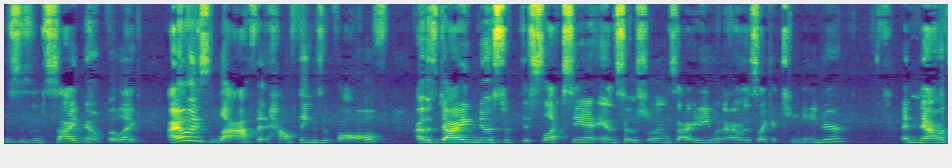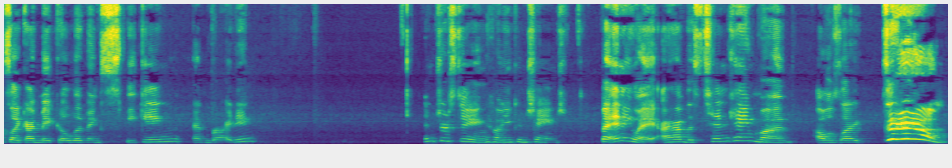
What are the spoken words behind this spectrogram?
this is a side note but like i always laugh at how things evolve I was diagnosed with dyslexia and social anxiety when I was like a teenager. And now it's like I make a living speaking and writing. Interesting how you can change. But anyway, I have this 10K month. I was like, damn!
